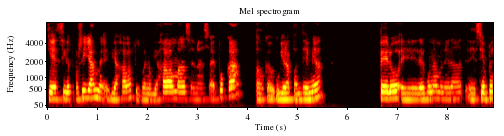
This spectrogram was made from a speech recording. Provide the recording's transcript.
que si de por sí ya me viajaba, pues bueno, viajaba más en esa época, aunque hubiera pandemia, pero eh, de alguna manera eh, siempre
